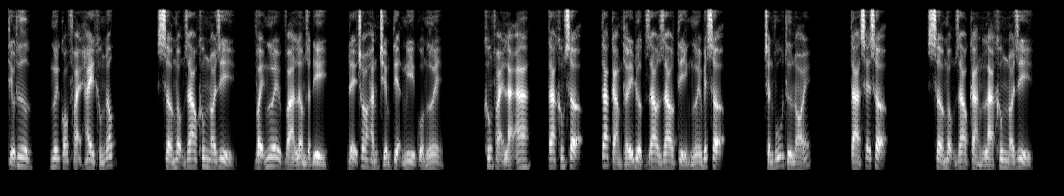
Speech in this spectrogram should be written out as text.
tiểu thư, ngươi có phải hay không đốc? Sở mộng giao không nói gì, vậy ngươi và lâm giật đi, để cho hắn chiếm tiện nghi của ngươi. Không phải là a, ta không sợ, ta cảm thấy được giao giao tỷ ngươi biết sợ. Trần vũ thư nói, ta sẽ sợ. Sở mộng giao càng là không nói gì,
